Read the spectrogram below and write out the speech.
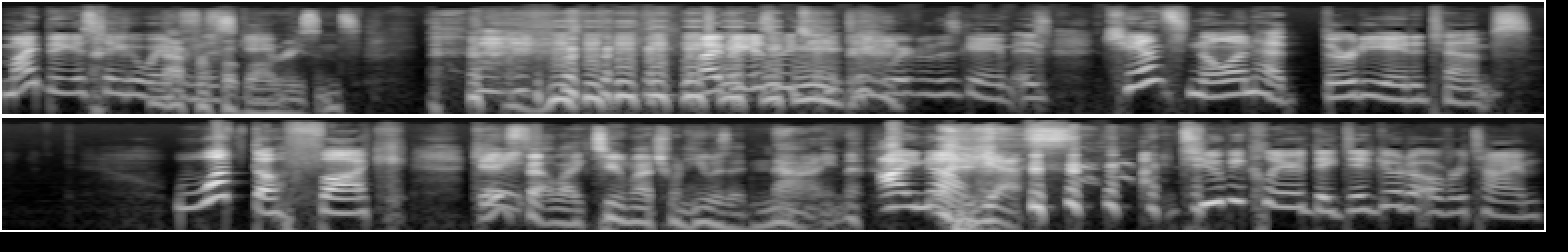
my biggest takeaway Not from for this football game. reasons. My biggest takeaway from this game is Chance Nolan had 38 attempts. What the fuck? Okay, It felt like too much when he was at nine. I know. yes. to be clear, they did go to overtime,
